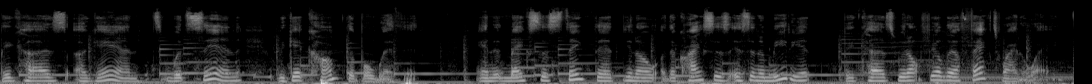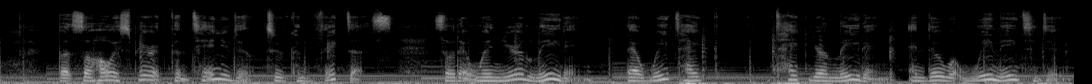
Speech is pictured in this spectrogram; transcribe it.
because again with sin we get comfortable with it and it makes us think that you know the crisis isn't immediate because we don't feel the effect right away but so holy spirit continue to, to convict us so that when you're leading that we take take your leading and do what we need to do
